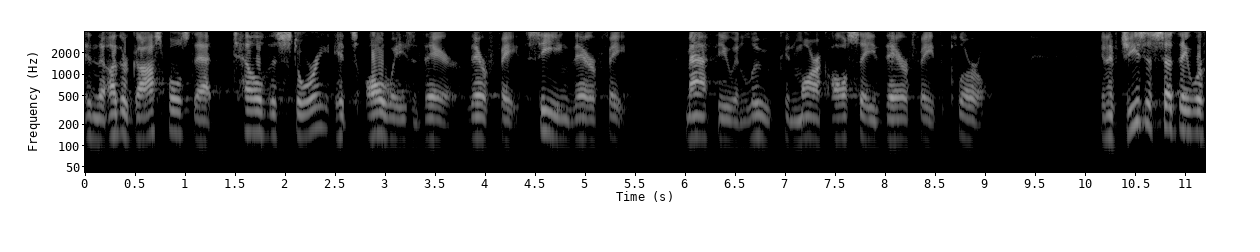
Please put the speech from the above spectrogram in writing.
in the other gospels that tell this story, it's always there, their faith, seeing their faith. Matthew and Luke and Mark all say their faith, plural. And if Jesus said they were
